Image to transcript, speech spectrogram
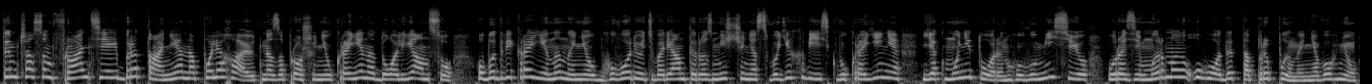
Тим часом Франція і Британія наполягають на запрошенні України до альянсу. Обидві країни нині обговорюють варіанти розміщення своїх військ в Україні як моніторингову місію у разі мирної угоди та припинення вогню.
